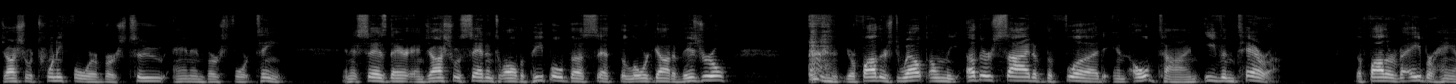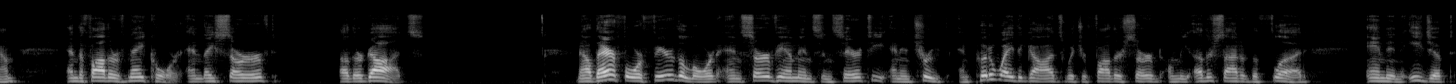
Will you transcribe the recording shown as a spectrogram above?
Joshua 24, verse 2 and in verse 14. And it says there, And Joshua said unto all the people, Thus saith the Lord God of Israel, Your fathers dwelt on the other side of the flood in old time, even Terah, the father of Abraham, and the father of Nachor, and they served other gods. Now therefore fear the Lord and serve him in sincerity and in truth, and put away the gods which your fathers served on the other side of the flood and in Egypt,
